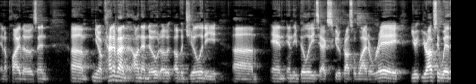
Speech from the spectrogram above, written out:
and apply those and um, you know kind of on, on that note of, of agility um, and, and the ability to execute across a wide array. You're, you're, obviously with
